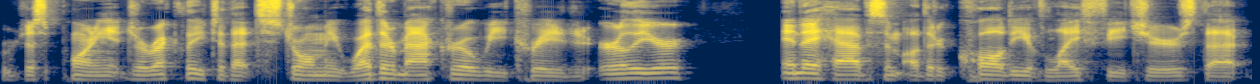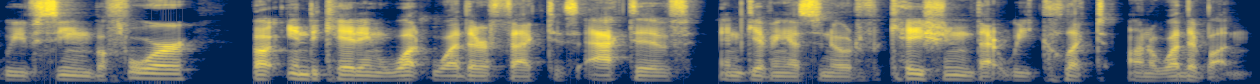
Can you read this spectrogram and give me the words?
We're just pointing it directly to that stormy weather macro we created earlier, and I have some other quality of life features that we've seen before about indicating what weather effect is active and giving us a notification that we clicked on a weather button.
